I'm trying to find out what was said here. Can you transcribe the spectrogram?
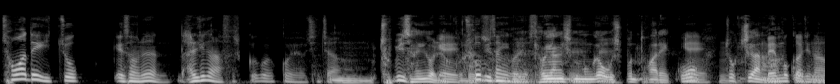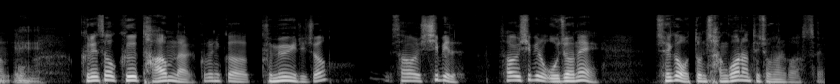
청와대 이쪽 에서는 난리가 났을 거- 거예요, 진짜. 음, 초비상이 걸렸고. 예, 초비상이 걸렸어요. 경향신문과 예, 예. 50분 통화를 했고 예. 쪽지가 나왔고. 메모까지 나왔고. 예. 그래서 그 다음 날, 그러니까 금요일이죠. 4월 10일, 4월 10일 오전에 제가 어떤 장관한테 전화를 받았어요.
